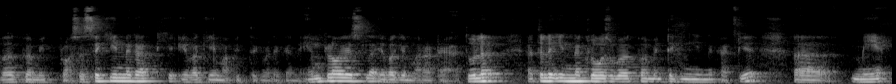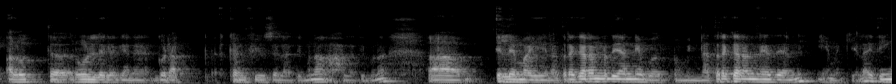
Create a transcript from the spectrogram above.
වර්ක් පමිට් ප්‍රොසෙස ඉන්න ගටිය ඒවගේ අපිත්තක වැඩගන්න එම්පලෝයස්ල ඒවගේ මරට ඇතුළ ඇතුළ ඉන්න කලෝස් වර්ක් පමිට් එකින් ඉන්න කටිය මේ අලුත් රෝල්ල එක ගැන ගොඩක් කන්ෆියසලා තිබුණ අහලා තිබුණ. එල්ලමයි නතර කරන්න දෙයන්නේ වර්ක්මින් නතර කරන්නේ දෙයන්නේ එහෙම කියලා. ඉතින්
